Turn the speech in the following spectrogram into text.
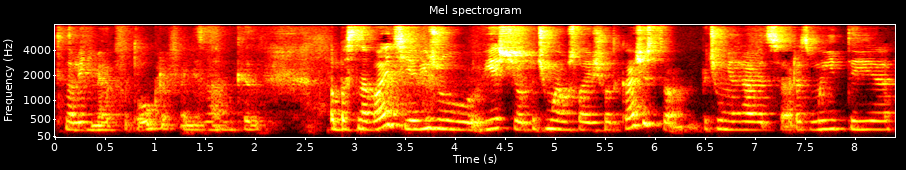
становления меня как фотографа. Не знаю, как обосновать. Я вижу вещи, вот почему я ушла еще от качества, почему мне нравятся размытые,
